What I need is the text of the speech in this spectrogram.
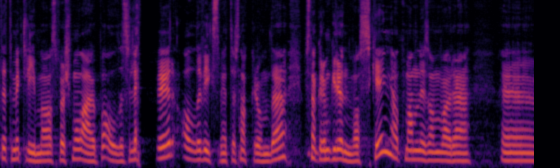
Dette med klimaspørsmål er jo på alles lepper. Alle virksomheter snakker om det. Vi snakker om grønnvasking. At man liksom bare uh,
